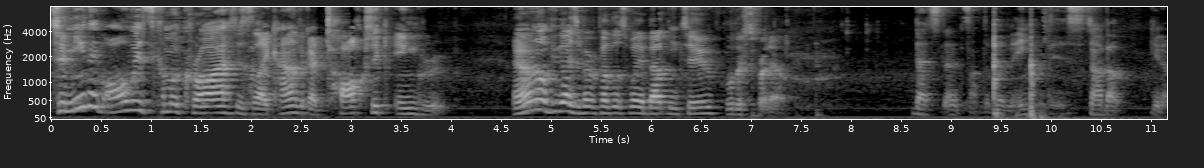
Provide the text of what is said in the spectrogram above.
to me, they've always come across as like kind of like a toxic in group. And I don't know if you guys have ever felt this way about them too. Well, they're spread out. That's that's not the, what an in group is. It's not about you know.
